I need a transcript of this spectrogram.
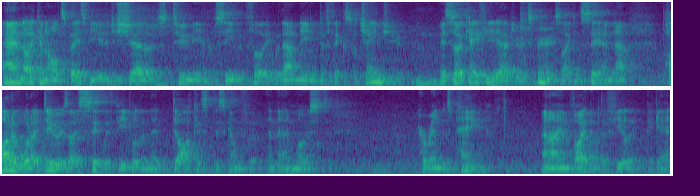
And I can hold space for you to just share those to me and receive it fully without needing to fix or change you. Mhm. It's okay for you to have your experience, and I can sit. And now, part of what I do is I sit with people in their darkest discomfort and their most horrendous pain, and I invite them to feel it again.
